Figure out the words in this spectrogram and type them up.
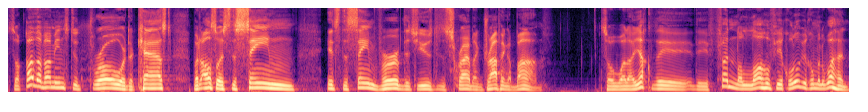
So qadhafa means to throw or to cast, but also it's the same it's the same verb that's used to describe like dropping a bomb. So وَلَا يَقْضِي the فَنَّ اللَّهُ فِي قُلُوبِكُمُ الْوَهَنِ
